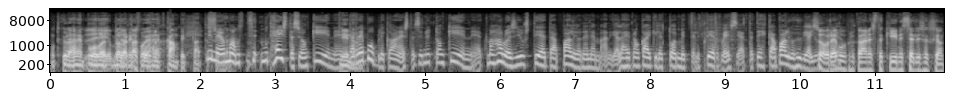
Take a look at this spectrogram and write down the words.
Mutta kyllä hänen puoluetoverit voi hänet kampittaa tässä. Nimenomaan, mutta, mutta heistä se on kiinni, niin että on. republikaaneista se nyt on kiinni. Että mä haluaisin just tietää paljon enemmän ja lähetän kaikille toimittajille terveisiä, että tehkää paljon hyviä juttuja. Se on republikaanista kiinni, sen lisäksi on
